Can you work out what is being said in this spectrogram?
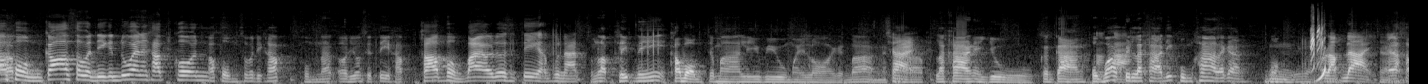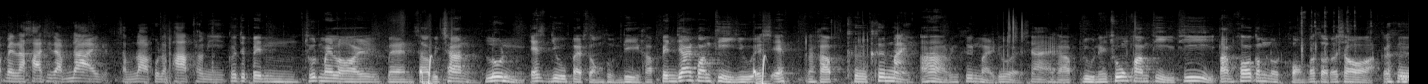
โอเคครับผมก็สวัสดีกันด้วยนะครับทุกคนครับผมสวัสดีครับ ผมนัท Audio City ครับ ครับผมป้าย Audio City ครับคุณนัทสำหรับคลิปนี้ครับผมจะมารีวิวไมลอยกันบ้างนะคใช่รับ ราคาเนี่ยอยู่กลางๆ ผมว่ากลางๆเป็นราคาที่คุ้มค่าแล้วกันบอกอย่างนี้ก่อนรับได้ใช่แล้วเป็นราคาที่รับได้สำหรับคุณภาพเท่านี้ก็จะเป็นชุดไมลอยแบรนด์ s a v i s i o n รุ่น SU 8 2 0 D ครับ เป็นย่านความถี่ UHF นะครับคือขึ้นใหม่อ่าเป็นคลื่นใหม่ด้วยใช่นะครับอยู่ในช่วงความถี่ที่ตามข้อกำหนดของกสทชอะก็คือ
